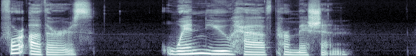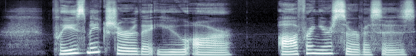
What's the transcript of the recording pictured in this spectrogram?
for others when you have permission. Please make sure that you are offering your services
